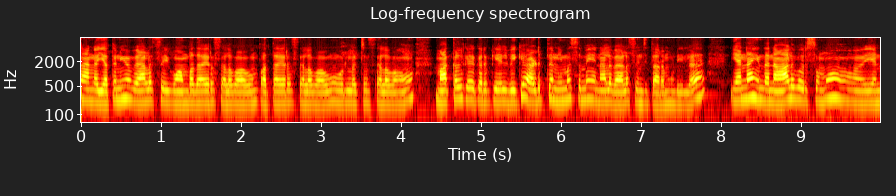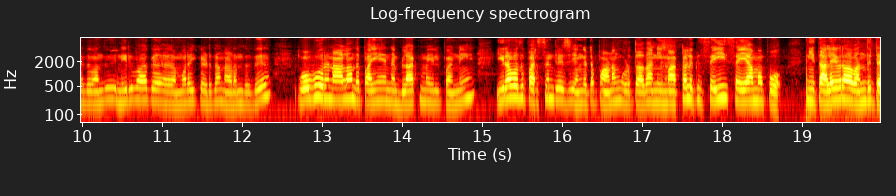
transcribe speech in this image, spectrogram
நாங்கள் எத்தனையோ வேலை செய்வோம். ஐம்பதாயிரம் செலவாகும் பத்தாயிரம் செலவாகும் ஒரு லட்சம் செலவாகும். மக்கள் கேட்குற கேள்விக்கு அடுத்த நிமிஷமே என்னால் வேலை செஞ்சு தர முடியல. ஏன்னா இந்த நாலு வருஷமும் எனது வந்து நிர்வாக முறைகேடு தான் நடந்தது. ஒவ்வொரு நாளும் அந்த பையன் என்னை பிளாக்மெயில் பண்ணி இருபது பர்சன்டேஜ் என்கிட்ட பணம் கொடுத்தாதான் நீ மக்களுக்கு செய் செய்யாமல் போ. நீ தலைவராக வந்துட்ட.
